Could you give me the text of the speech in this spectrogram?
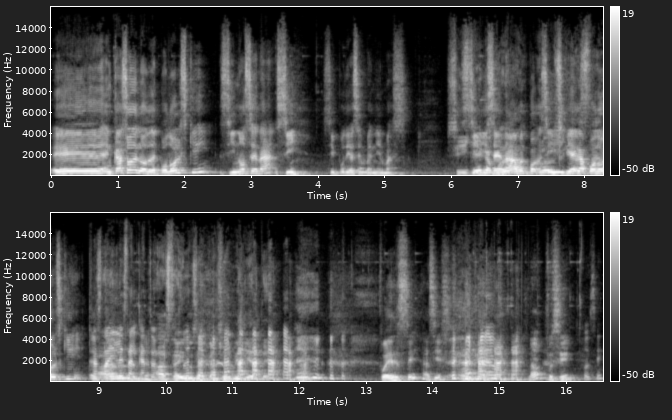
Eh, en caso de lo de Podolski, si no se da, sí, sí pudiesen venir más. Si Si, llega se da, si Podolski llega hasta- Podolski, Hasta ahí les alcanzó. Hasta ahí nos alcanzó el billete. pues sí, así es. ¿No? ¿No? Pues sí. Pues sí.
